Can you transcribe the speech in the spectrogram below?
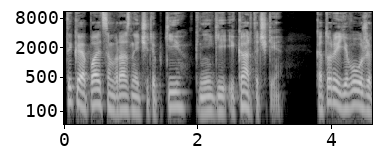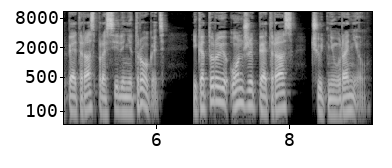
тыкая пальцем в разные черепки, книги и карточки, которые его уже пять раз просили не трогать, и которые он же пять раз чуть не уронил.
